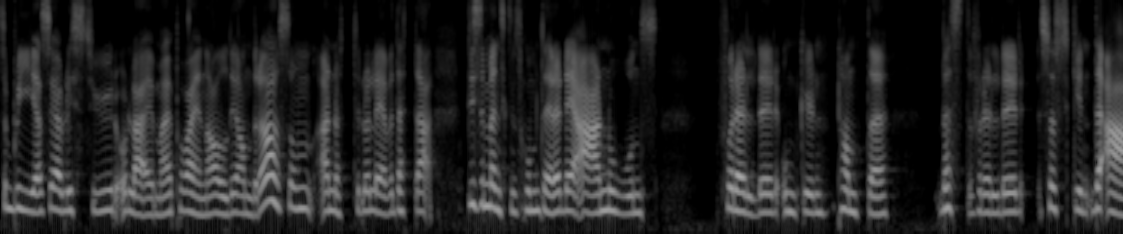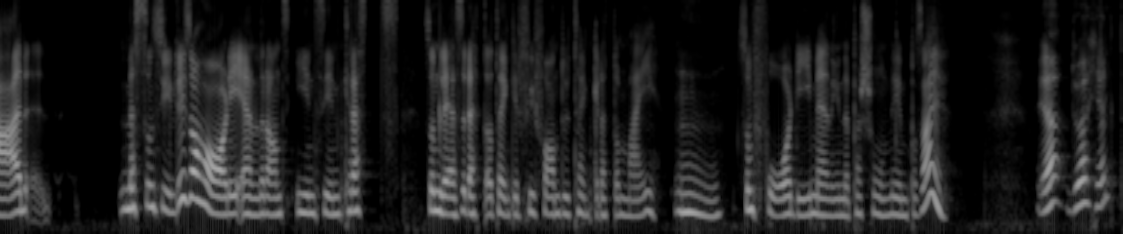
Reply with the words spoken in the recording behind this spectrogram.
så blir jeg så jævlig sur og lei meg på vegne av alle de andre da, som er nødt til å leve dette. Disse menneskene som kommenterer, det er noens forelder, onkel, tante, besteforelder, søsken. Det er Mest sannsynlig så har de en eller annen i sin krets som leser dette og tenker 'fy faen, du tenker dette om meg'. Som får de meningene personlig inn på seg. Ja, du har helt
